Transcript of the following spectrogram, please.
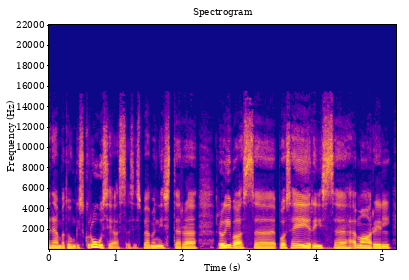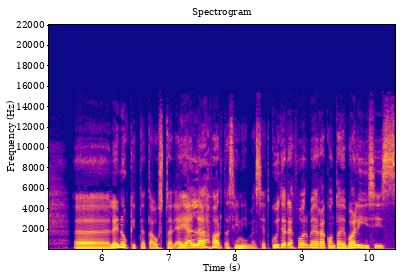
Venemaa tungis Gruusiasse, siis peaminister äh, Rõivas äh, poseeris äh, Ämaril lennukite taustal ja jälle ähvardas inimesi, et kui te Reformierakonda ei vali, siis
